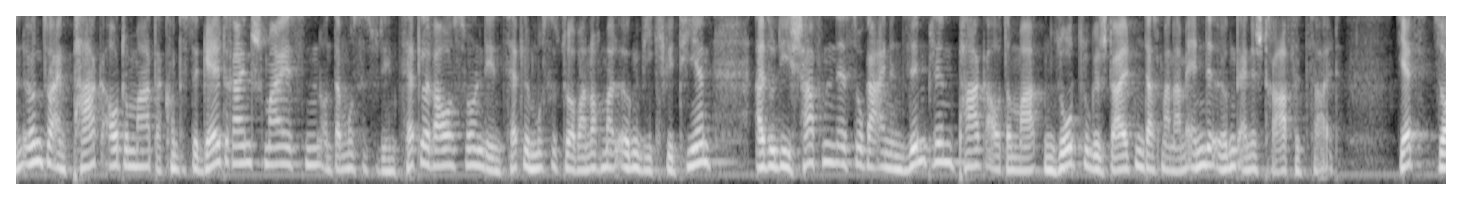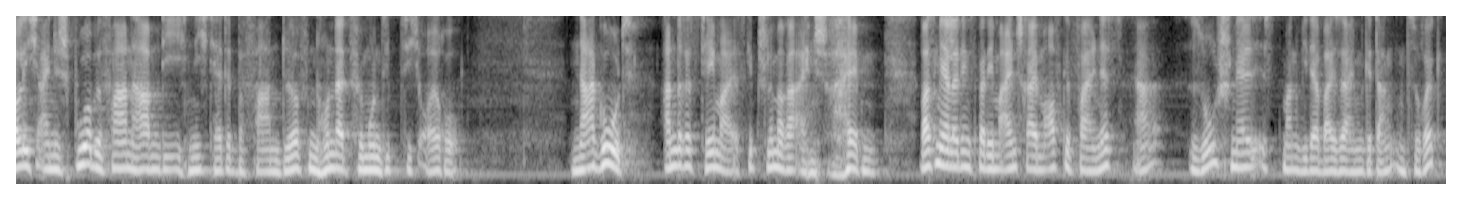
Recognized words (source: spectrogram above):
dann irgend so ein Parkautomat, da konntest du Geld reinschmeißen und dann musstest du den Zettel rausholen. Den Zettel musstest du aber nochmal irgendwie quittieren. Also die schaffen es sogar einen simplen Parkautomaten so zu gestalten, dass man am Ende irgendeine Strafe zahlt. Jetzt soll ich eine Spur befahren haben, die ich nicht hätte befahren dürfen. 175 Euro. Na gut, anderes Thema. Es gibt schlimmere Einschreiben. Was mir allerdings bei dem Einschreiben aufgefallen ist, ja, so schnell ist man wieder bei seinem Gedanken zurück.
